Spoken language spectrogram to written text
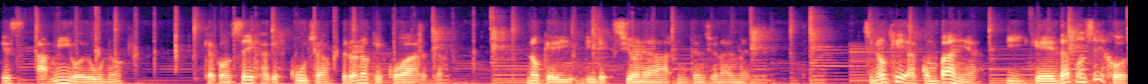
es amigo de uno, que aconseja, que escucha, pero no que coarta, no que direcciona intencionalmente sino que acompaña y que da consejos.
